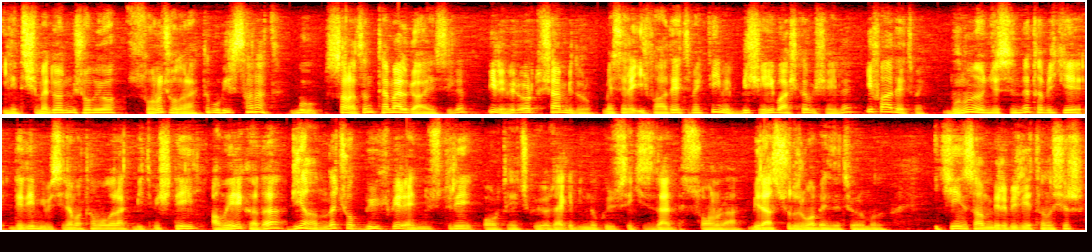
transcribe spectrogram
iletişime dönmüş oluyor. Sonuç olarak da bu bir sanat. Bu sanatın temel gayesiyle birebir örtüşen bir durum. Mesele ifade etmek değil mi? Bir şeyi başka bir şeyle ifade etmek. Bunun öncesinde tabii ki dediğim gibi sinema tam olarak bitmiş değil. Amerika'da bir anda çok büyük bir endüstri ortaya çıkıyor. Özellikle 1908'den sonra biraz şu duruma benzetiyorum bunu. İki insan birbiriyle tanışır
